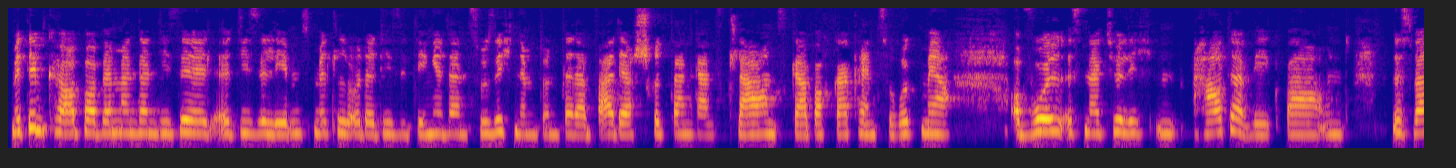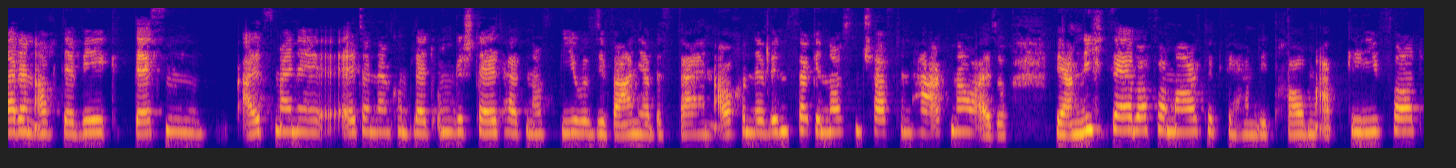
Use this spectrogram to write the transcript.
mit dem Körper, wenn man dann diese, äh, diese Lebensmittel oder diese Dinge dann zu sich nimmt. Und da war der Schritt dann ganz klar und es gab auch gar kein Zurück mehr, obwohl es natürlich ein harter Weg war. Und das war dann auch der Weg dessen, als meine Eltern dann komplett umgestellt hatten auf Bio, sie waren ja bis dahin auch in der Winzergenossenschaft in Hagenau. Also wir haben nicht selber vermarktet, wir haben die Trauben abgeliefert.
